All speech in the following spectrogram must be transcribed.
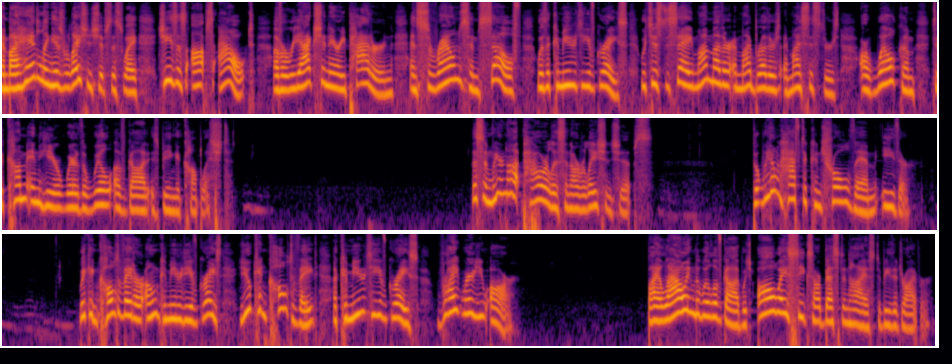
And by handling his relationships this way, Jesus opts out of a reactionary pattern and surrounds himself with a community of grace, which is to say, my mother and my brothers and my sisters are welcome to come in here where the will of God is being accomplished. Listen, we are not powerless in our relationships, but we don't have to control them either. We can cultivate our own community of grace. You can cultivate a community of grace right where you are by allowing the will of God, which always seeks our best and highest, to be the driver.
